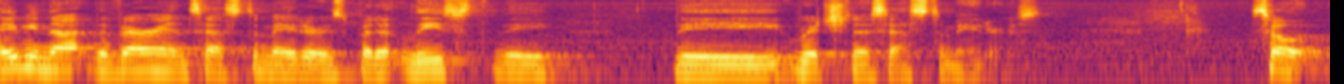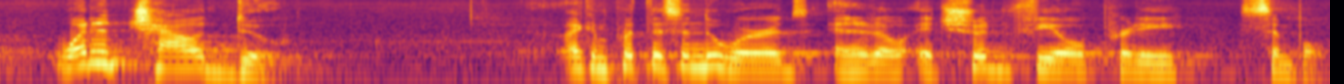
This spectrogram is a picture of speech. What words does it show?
Maybe not the variance estimators, but at least the, the richness estimators. So what did Chao do? I can put this into words and it'll, it should feel pretty simple.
